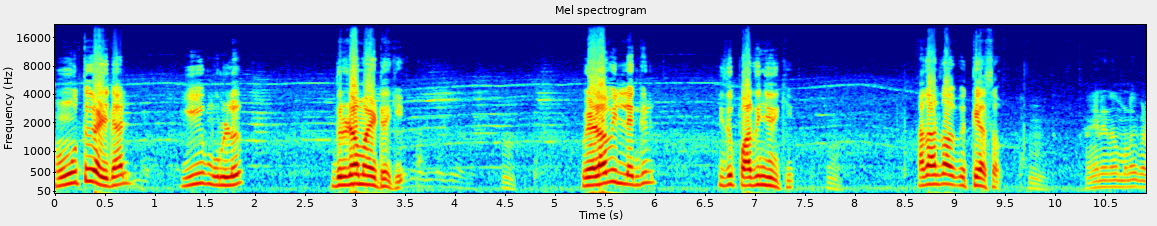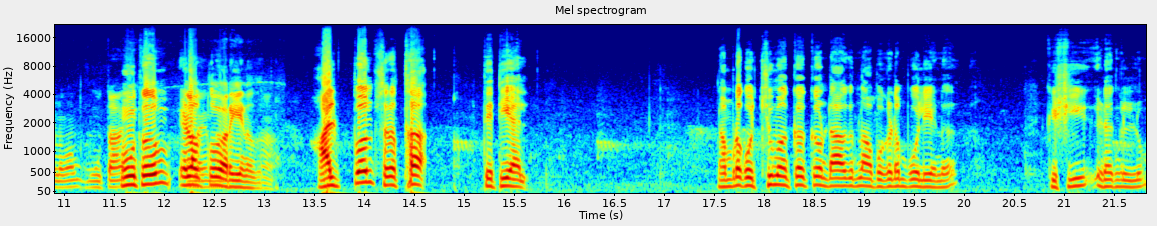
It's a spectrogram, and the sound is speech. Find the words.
മൂത്ത് കഴിഞ്ഞാൽ ഈ മുള്ള് ദൃഢമായിട്ടിരിക്കും. വിളവില്ലെങ്കിൽ ഇത് പതിഞ്ഞ് നിൽക്കും. അതാണ് വ്യത്യാസം. അങ്ങനെയാണ് നമ്മൾ വിളവം മൂത്താ മൂത്തതും ഇളത്തതും അറിയണത്. അല്പം ശ്രദ്ധ തെറ്റിയാൽ നമ്മുടെ കൊച്ചുമക്കൾക്ക് ഉണ്ടാകുന്ന അപകടം പോലെയാണ് കൃഷിയിടങ്ങളിലും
